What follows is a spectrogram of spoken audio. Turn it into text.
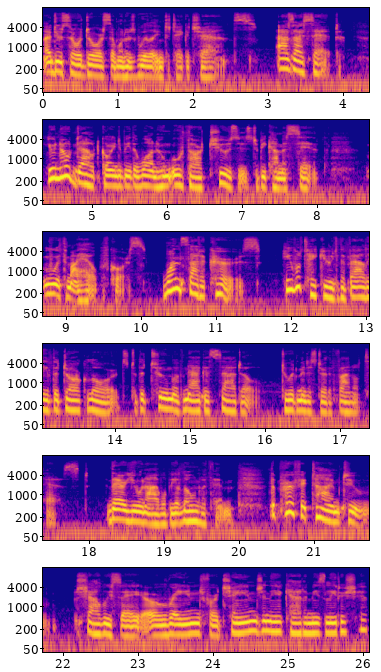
I do so adore someone who's willing to take a chance. As I said, you're no doubt going to be the one whom Uthar chooses to become a Sith. With my help, of course. Once that occurs, he will take you into the Valley of the Dark Lords to the tomb of Naga Sadow to administer the final test. There you and I will be alone with him. The perfect time to, shall we say, arrange for a change in the Academy's leadership.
